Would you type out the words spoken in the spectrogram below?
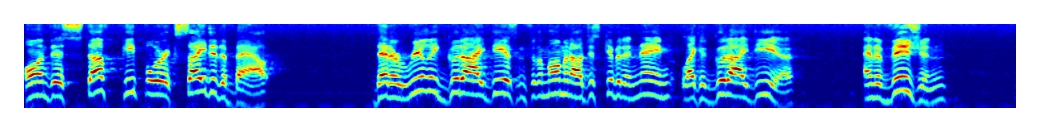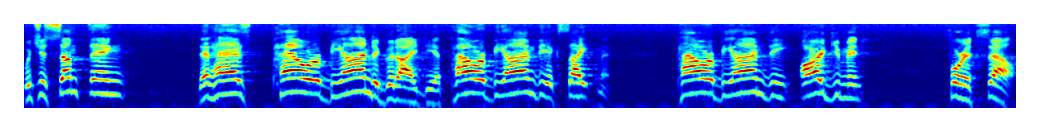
on this stuff people are excited about that are really good ideas. And for the moment, I'll just give it a name like a good idea and a vision, which is something that has power beyond a good idea, power beyond the excitement, power beyond the argument for itself.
